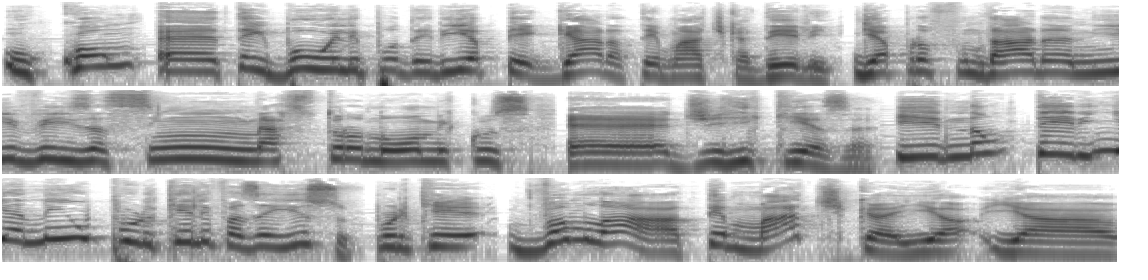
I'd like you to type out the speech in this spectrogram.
o quão é, Table ele poderia pegar a temática dele e aprofundar a níveis assim astronômicos é, de riqueza. E não teria nem o porquê ele fazer isso, porque vamos lá, a temática e, a, e a,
